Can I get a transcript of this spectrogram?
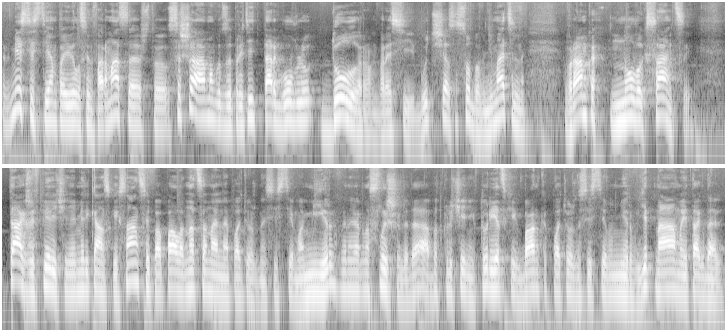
Вместе с тем появилась информация, что США могут запретить торговлю долларом в России. Будьте сейчас особо внимательны в рамках новых санкций. Также в перечень американских санкций попала национальная платежная система МИР. Вы, наверное, слышали, да, об отключении турецких банков платежной системы МИР, Вьетнама и так далее.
